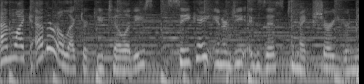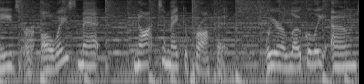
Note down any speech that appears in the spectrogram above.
Unlike other electric utilities, CK Energy exists to make sure your needs are always met, not to make a profit. We are locally owned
